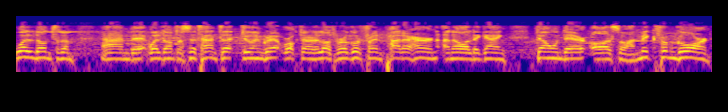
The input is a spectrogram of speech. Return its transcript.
well done to them and well done to Setanta doing great work there. I love our good friend Pat Ahern and all the gang down there also. And Mick from Gowran,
